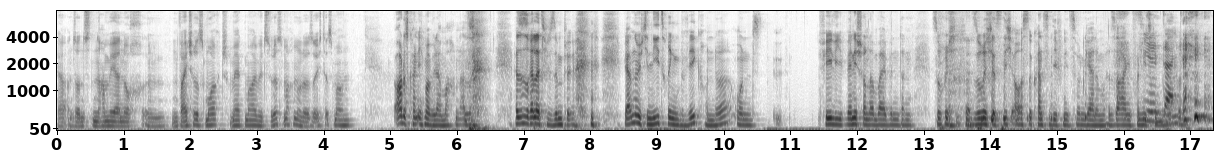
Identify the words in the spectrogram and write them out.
Ja, ansonsten haben wir ja noch ähm, ein weiteres Mordmerkmal. Willst du das machen oder soll ich das machen? Oh, das kann ich mal wieder machen. Also, es ist relativ simpel. Wir haben nämlich die niedrigen Beweggründe und äh, Feli, wenn ich schon dabei bin, dann suche ich, such ich jetzt nicht aus. Du kannst die Definition gerne mal sagen von Vielen niedrigen Dank. Beweggründen.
